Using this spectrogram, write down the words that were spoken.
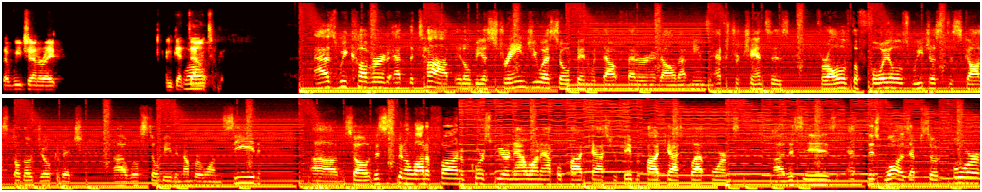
that we generate and get well, down to it. as we covered at the top, it'll be a strange U.S. Open without Federer and Nadal. That means extra chances for all of the foils we just discussed, although Djokovic uh, will still be the number one seed. Um, so this has been a lot of fun. Of course, we are now on Apple Podcasts, your favorite podcast platforms. Uh, this is this was episode four.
